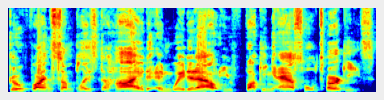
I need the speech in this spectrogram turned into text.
Go find someplace to hide and wait it out, you fucking asshole turkeys.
